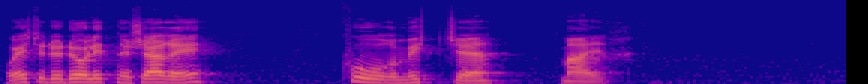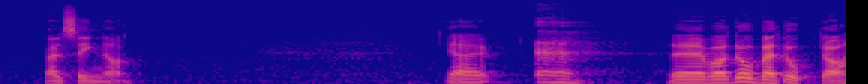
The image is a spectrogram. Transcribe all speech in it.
Og Er ikke du da litt nysgjerrig? Hvor mye mer velsigner han? Ja, det var dobbelt opp, da.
